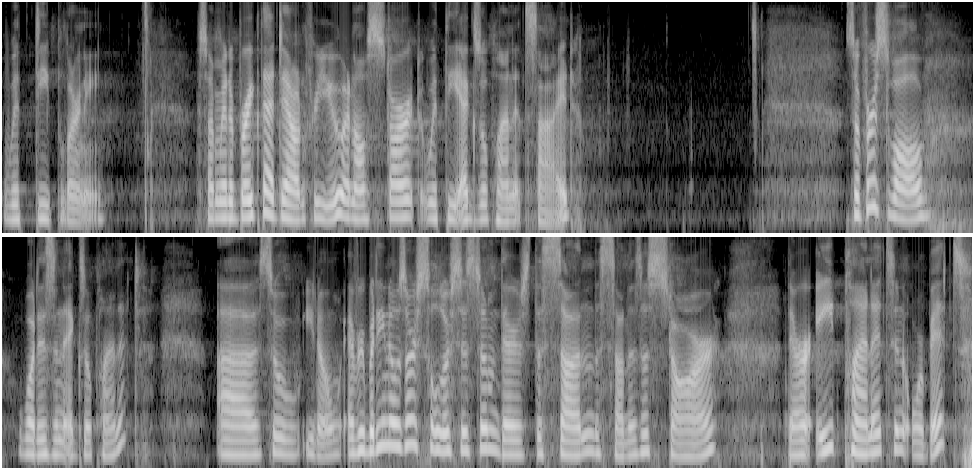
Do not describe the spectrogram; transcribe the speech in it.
with deep learning. So I'm going to break that down for you, and I'll start with the exoplanet side. So first of all, what is an exoplanet? Uh, so you know, everybody knows our solar system. There's the sun. The sun is a star. There are eight planets in orbit.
